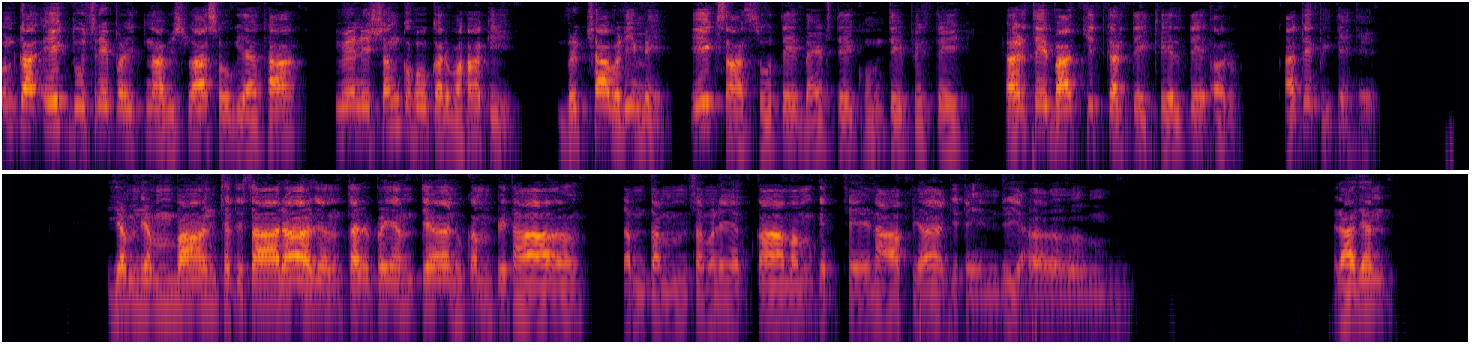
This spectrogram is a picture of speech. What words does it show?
उनका एक दूसरे पर इतना विश्वास हो गया था कि वे निशंक होकर वहाँ की वृक्षावली में एक साथ सोते, बैठते, घूमते, फिरते, ठहरते, बातचीत करते, खेलते और खाते पीते थे। यम यम वांछति साराजन तर्पयंत्यनुकंपिता तम तम समनयत कामम किच्छेनाप्य जितेन्द्रिय। राजन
